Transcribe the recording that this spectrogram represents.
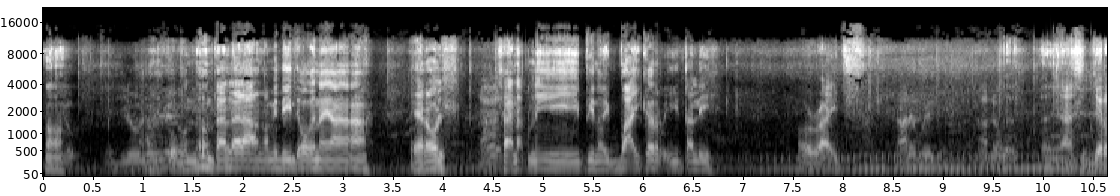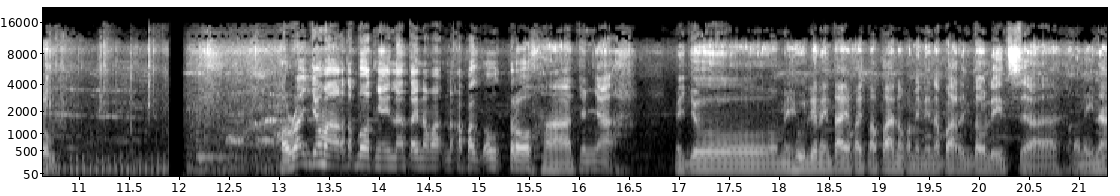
Oh, pumunta na lang kami dito kay na Errol. Sa anak ni Pinoy Biker, Italy. Alright. Ayan si Jerome. Alright yung mga katakbo at ngayon lang tayo na, nakapag-outro at yun nga medyo may huli rin tayo kahit papano kami ni na parin Tolits uh, kanina.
